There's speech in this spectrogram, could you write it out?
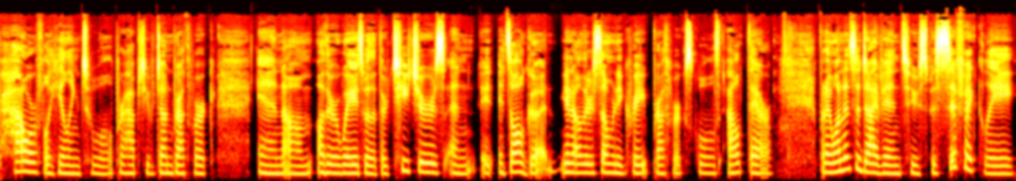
powerful healing tool. Perhaps you've done breathwork in um, other ways with other teachers, and it, it's all good. You know, there's so many great breathwork schools out there. But I wanted to dive into specifically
